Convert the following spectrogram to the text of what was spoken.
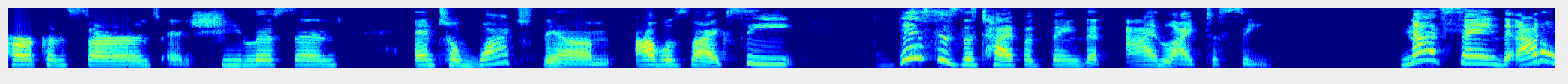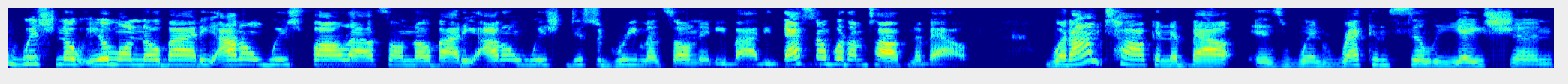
her concerns and she listened. And to watch them, I was like, see, this is the type of thing that I like to see. Not saying that I don't wish no ill on nobody. I don't wish fallouts on nobody. I don't wish disagreements on anybody. That's not what I'm talking about. What I'm talking about is when reconciliation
